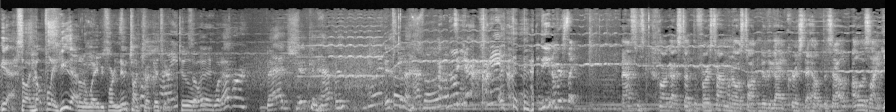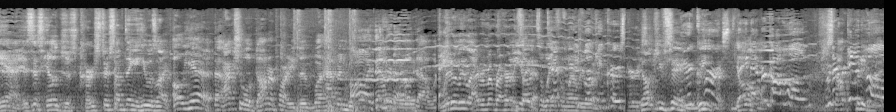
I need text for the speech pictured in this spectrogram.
yeah, so hopefully he's out of the way before the new tow truck gets here. Two so away. whatever bad shit can happen, it's gonna happen. The universe like Madison's car got stuck the first time when I was talking to the guy Chris that helped us out. I was like, "Yeah, is this hill just cursed or something?" And he was like, "Oh yeah, the actual Donner Party. The what happened? Was Oh, I did hear that. road that way. Literally, like I remember I heard 20 him say that. away from where we fucking were. cursed. Y'all keep saying We're we. cursed. They never got home. We're Stop never getting putting home. that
